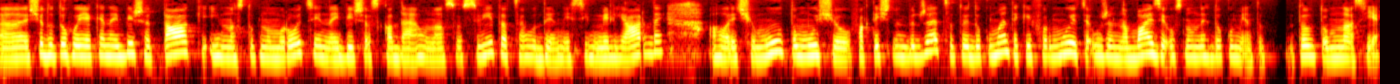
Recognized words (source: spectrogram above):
Е, Щодо того, яке найбільше, так і в наступному році найбільше складає у нас освіта, це 1,7 мільярди. Але чому? Тому що фактично бюджет це той документ, який формується уже на базі основних документів. Тобто, у нас є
